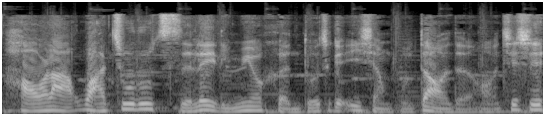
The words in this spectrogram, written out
好啦，哇，诸如此类，里面有很多这个意想不到的哦。其实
